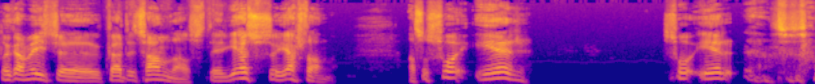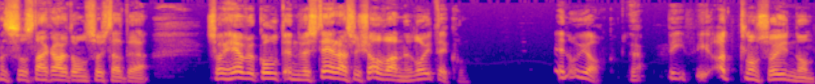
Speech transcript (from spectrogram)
Då kan vi inte kvart det samlas. Det är Jesus och hjärtan. Alltså så är så är så, så snackar vi om så att det så har vi gått investera sig själva i Nöjteko. I och jag. Ja. Vi, vi ötlån så innan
